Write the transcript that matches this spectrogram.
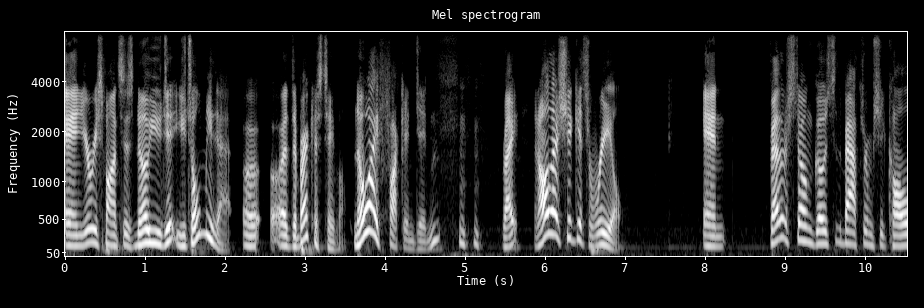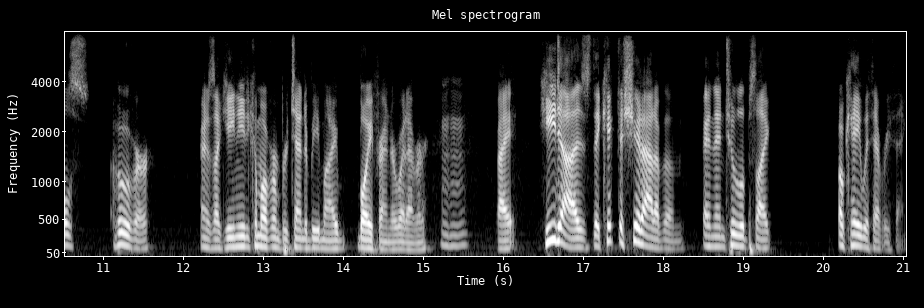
And your response is, "No, you did. You told me that uh, at the breakfast table." No, I fucking didn't. right? And all that shit gets real. And Featherstone goes to the bathroom. She calls Hoover, and is like, "You need to come over and pretend to be my boyfriend or whatever." hmm Right? He does. They kick the shit out of him, and then Tulip's like, "Okay with everything."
